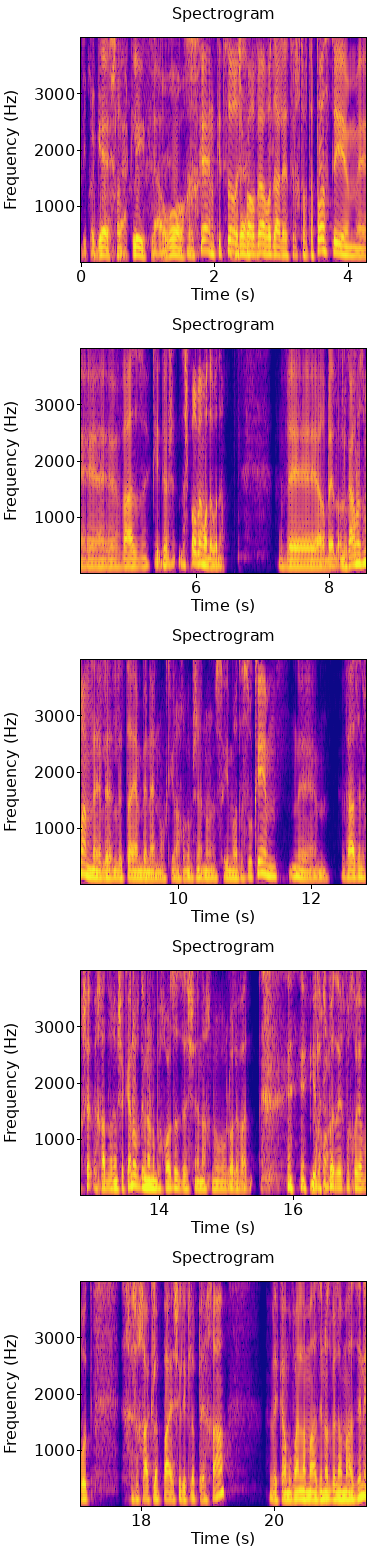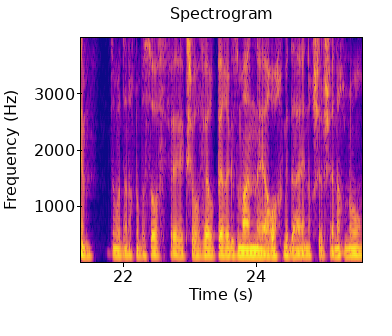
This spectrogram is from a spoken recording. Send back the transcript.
להיפגש, להקליט, לערוך. אז כן, בקיצור, יש פה הרבה עבודה, לכתוב את הפוסטים, אה, ואז כאילו, יש פה הרבה מאוד עבודה. והרבה, לוקח לנו זמן לתאם בינינו, כאילו אנחנו גם שנינו נושאים מאוד עסוקים, אה, ואז אני חושב, אחד הדברים שכן עובדים לנו בכל זאת זה שאנחנו לא לבד. כאילו יש פה איזו מחויבות שלך כלפיי, שלי כלפיך, וכמובן למאזינות ולמאזינים. זאת אומרת, אנחנו בסוף, אה, כשעובר פרק זמן ארוך מדי, אני חושב שאנחנו,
